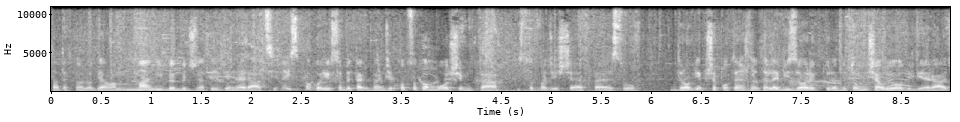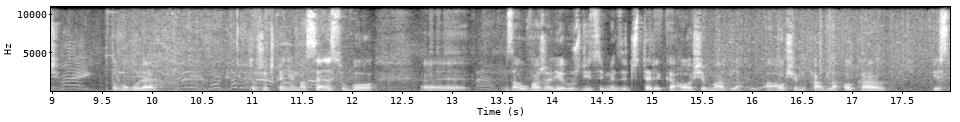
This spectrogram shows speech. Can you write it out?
ta technologia ma, ma niby być na tej generacji. No i spoko, niech sobie tak będzie. Po co komu 8K i 120 fps-ów, drogie, przepotężne telewizory, które by to musiały odbierać, to w ogóle troszeczkę nie ma sensu, bo e, zauważenie różnicy między 4K a 8K dla, a 8K dla oka jest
